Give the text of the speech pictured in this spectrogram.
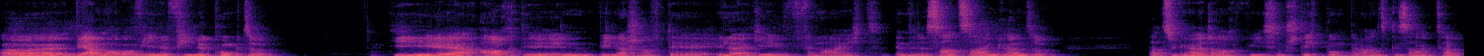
Äh, wir haben aber viele, viele Punkte, die auch den Wählerschaft der LHG vielleicht interessant sein könnte. Dazu gehört auch, wie ich es im Stichpunkt bereits gesagt habe,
